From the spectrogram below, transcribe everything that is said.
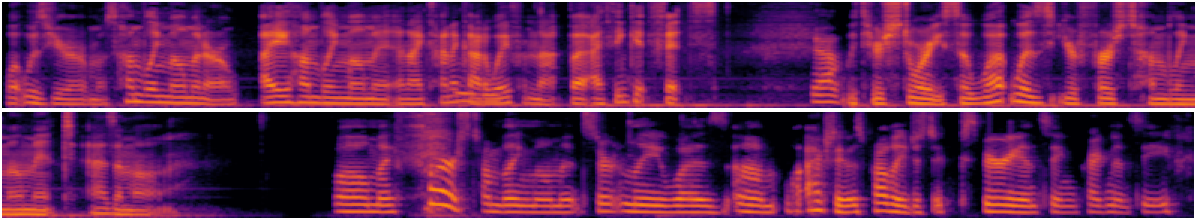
what was your most humbling moment or a humbling moment, and I kind of got Mhm. away from that, but I think it fits Yeah. with your story. So, what was your first humbling moment as a mom? Well, my first humbling moment certainly was, um, well, actually, it was probably just experiencing pregnancy.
